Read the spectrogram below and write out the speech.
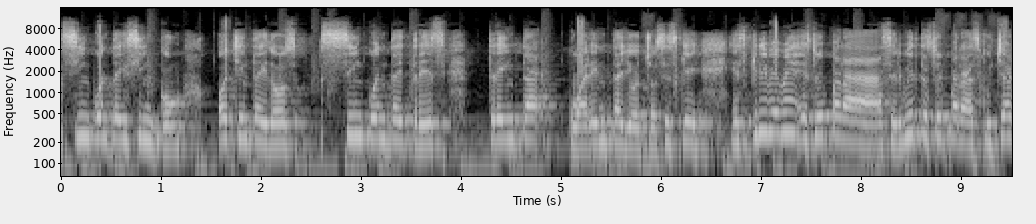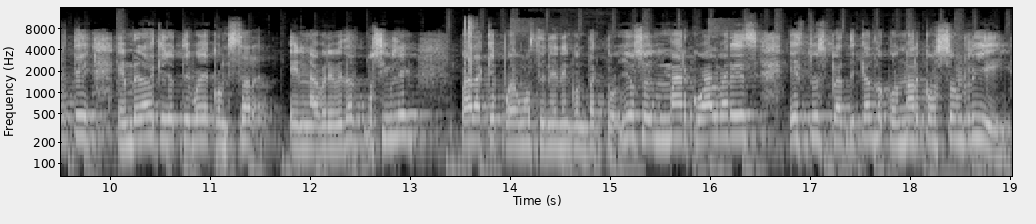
55 82 53 30 48. Así es que escríbeme, estoy para servirte, estoy para escucharte. En verdad que yo te voy a contestar en la brevedad posible para que podamos tener en contacto. Yo soy Marco Álvarez, esto es Platicando con Marco. Sonríe,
